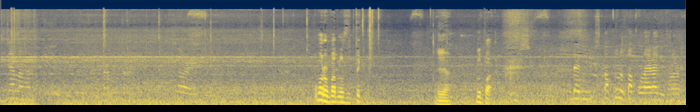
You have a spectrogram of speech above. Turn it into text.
Ini emang harus diputer-puter. Sorry. Kok baru 14 detik? Iya. Lupa. Udah di stop dulu, stop mulai lagi, mulai lagi.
